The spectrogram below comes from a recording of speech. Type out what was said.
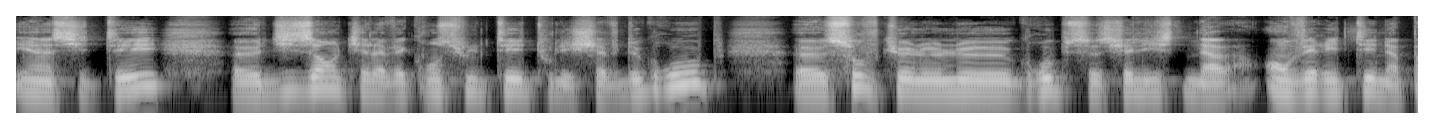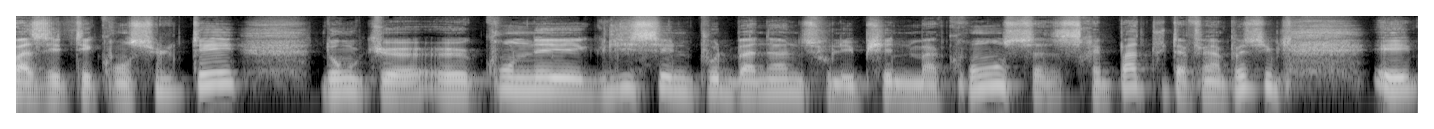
et incité, euh, disant qu'elle avait consulté tous les chefs de groupe, euh, sauf que le, groupe socialiste, en vérité, n'a pas été consulté. Donc, euh, qu'on ait glissé une peau de banane sous les pieds de Macron, ça ne serait pas tout à fait impossible. Et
